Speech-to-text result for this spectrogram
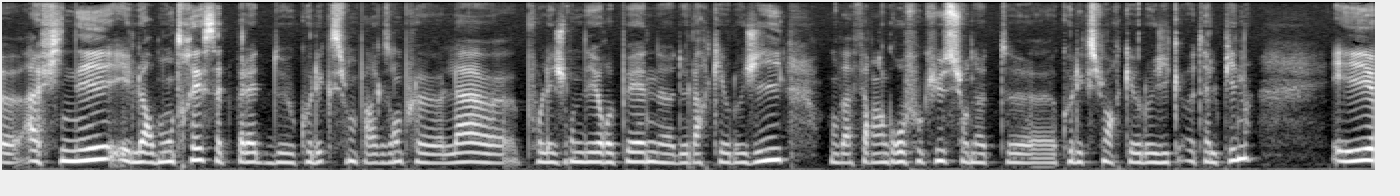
euh, affiner et leur montrer cette palette de collections. Par exemple, euh, là, euh, pour les journées européennes de l'archéologie, on va faire un gros focus sur notre collection archéologique haute alpine. Et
